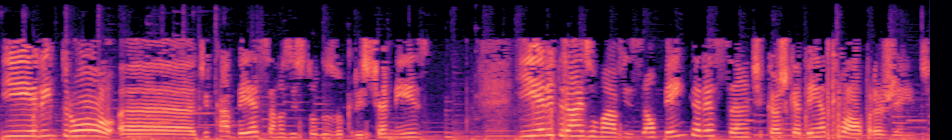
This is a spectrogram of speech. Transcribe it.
e ele entrou uh, de cabeça nos estudos do cristianismo. E ele traz uma visão bem interessante, que eu acho que é bem atual para a gente.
